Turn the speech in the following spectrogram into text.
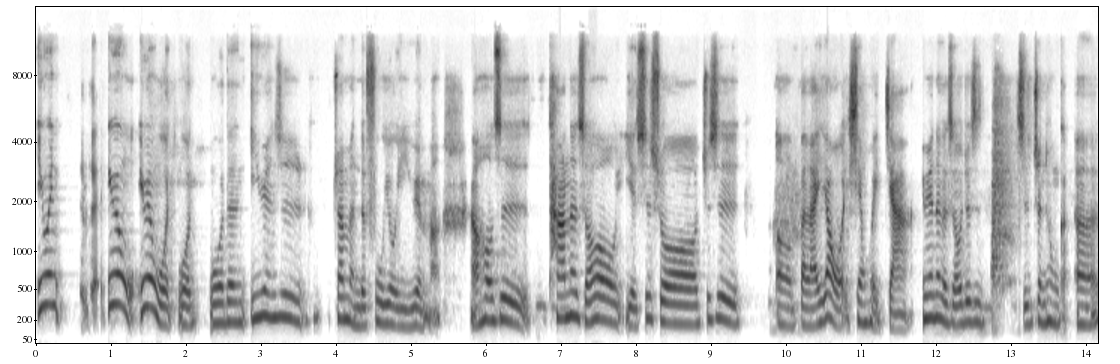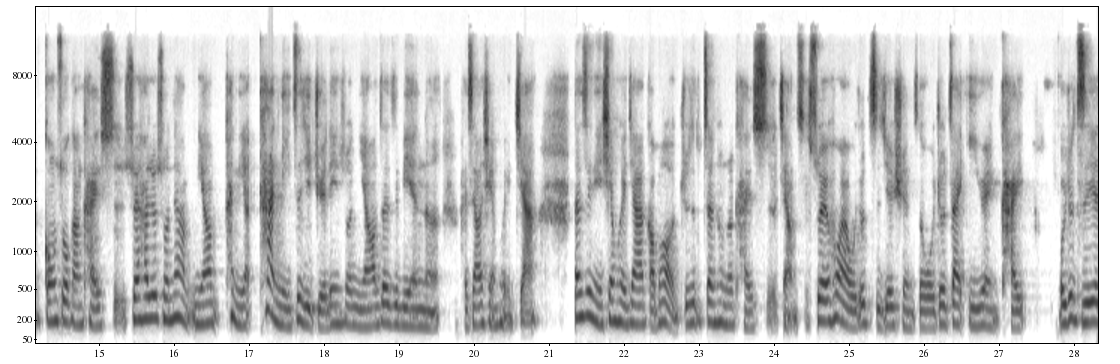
因为对不对？因为我因为我我我的医院是专门的妇幼医院嘛，然后是他那时候也是说就是。嗯、呃，本来要我先回家，因为那个时候就是只是阵痛刚呃工作刚开始，所以他就说，那你要看你要看你自己决定说你要在这边呢，还是要先回家。但是你先回家，搞不好就是阵痛就开始这样子。所以后来我就直接选择，我就在医院开，我就直接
